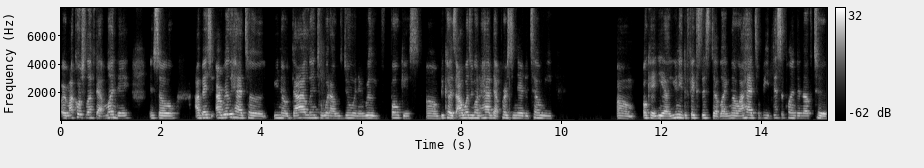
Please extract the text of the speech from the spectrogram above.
or my coach left that Monday. And so I basically, I really had to, you know, dial into what I was doing and really focus um, because I wasn't going to have that person there to tell me, um, okay, yeah, you need to fix this step. Like, no, I had to be disciplined enough to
